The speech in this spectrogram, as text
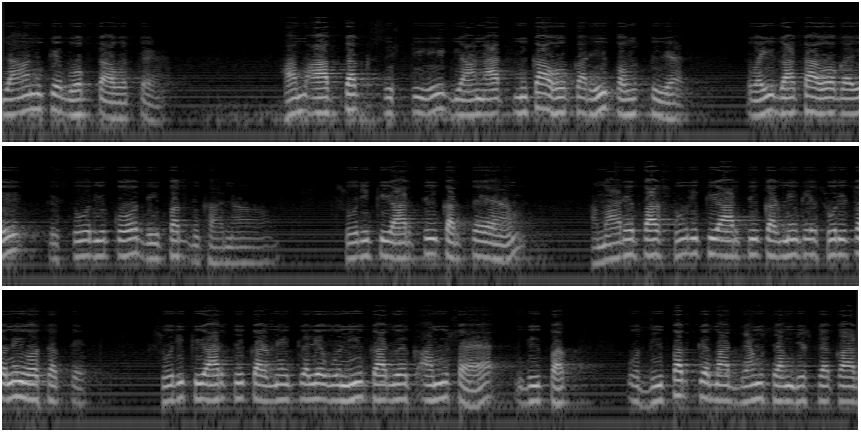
ज्ञान के भोक्ता होते हैं। हम आप तक सृष्टि ज्ञानात्मिका होकर ही पहुँचती है। तो वही गाथा हो गई कि सूर्य को दीपक दिखाना। सूर्य की आरती करते हैं हम हमारे पास सूर्य की आरती करने के लिए सूर्य तो नहीं हो सकते। सूर्य की आरती करने के लिए उन्हीं का जो एक अंश है, दीपक, वो दीपक के माध्यम से हम जिस प्रकार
